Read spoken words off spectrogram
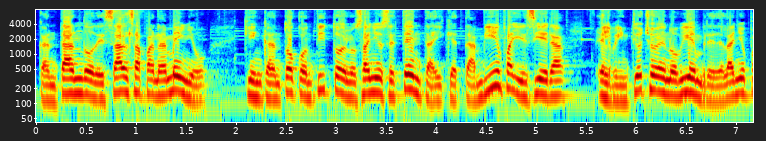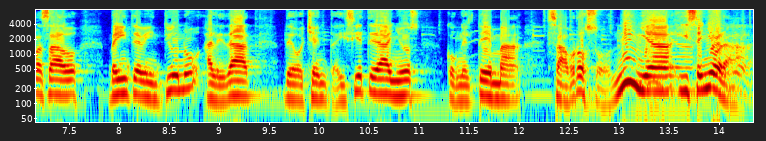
cantando de salsa panameño, quien cantó con Tito en los años 70 y que también falleciera el 28 de noviembre del año pasado, 2021, a la edad de 87 años, con el tema Sabroso, Niña y Señora.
